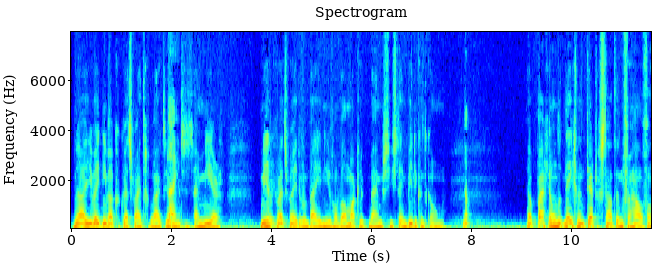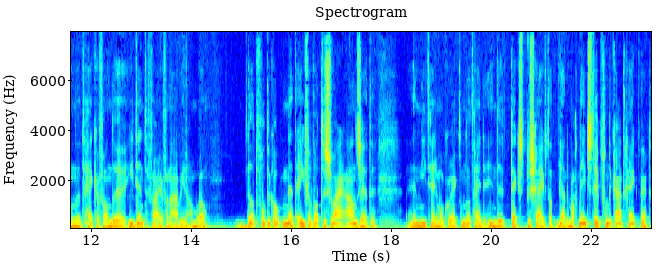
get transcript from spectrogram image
ja, je weet niet welke kwetsbaarheid gebruikt is. Nee. Er zijn meer, meerdere kwetsbaarheden waarbij je in ieder geval wel makkelijk bij een systeem binnen kunt komen. Ja. op pagina 139 staat een verhaal van het hacken van de identifier van ABN AMRO. Dat vond ik ook net even wat te zwaar aanzetten en niet helemaal correct, omdat hij in de tekst beschrijft dat ja, de magneetstrip van de kaart gehackt werd.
